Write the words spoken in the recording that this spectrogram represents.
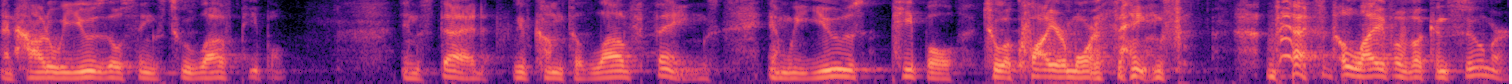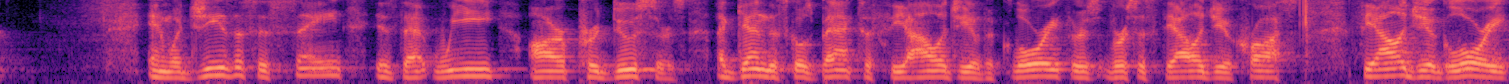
And how do we use those things to love people? Instead, we've come to love things and we use people to acquire more things. That's the life of a consumer. And what Jesus is saying is that we are producers. Again, this goes back to theology of the glory versus theology of cross. Theology of glory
